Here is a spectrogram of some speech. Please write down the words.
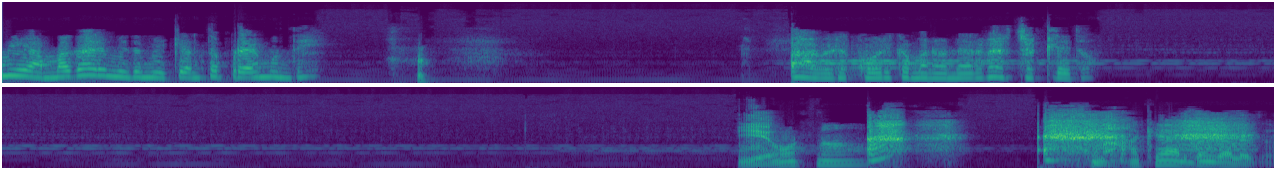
మీ అమ్మగారి మీద మీకెంత ప్రేమ ఉంది ఆవిడ కోరిక మనం నెరవేర్చట్లేదు. ఏమంటున్నావు నాకే అర్థం కాలేదు.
